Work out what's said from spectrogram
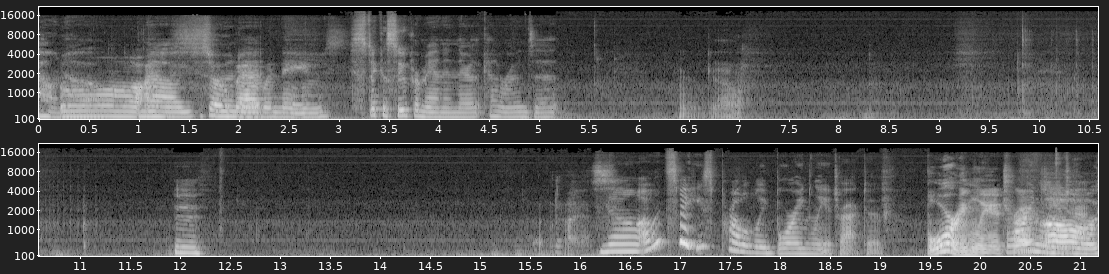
Oh no. Oh, No, I'm just so ruined bad it. with names. Stick a Superman in there. That kind of ruins it. There we go. Hmm. No, I would say he's probably boringly attractive. Boringly attractive. Boringly Oh,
